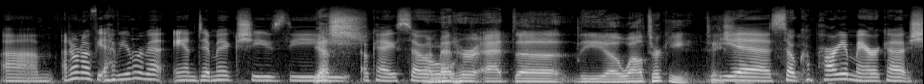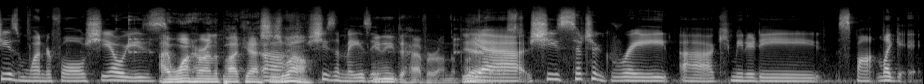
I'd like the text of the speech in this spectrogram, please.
Um, I don't know if you have you ever met Ann Dimmick. She's the Yes. Okay, so I met her at uh, the uh, Wild Turkey tasting. Yeah, so Campari America. She's wonderful. She always. I want her on the podcast as uh, well. She's amazing. You need to have her on the podcast. Yeah. Yeah, she's such a great uh, community spot. Like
